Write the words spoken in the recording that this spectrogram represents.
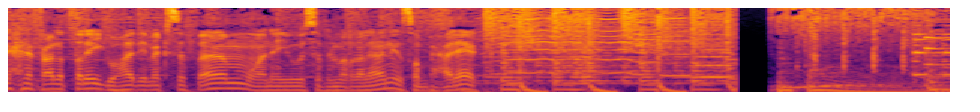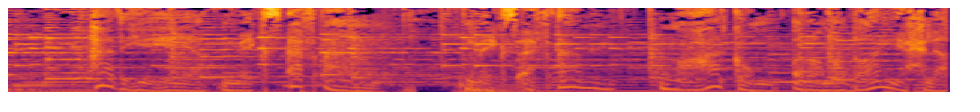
نحن في على الطريق وهذه Mix FM وأنا يوسف المرغلاني. نصبح عليك. Mix FM معاكم رمضان يحلى.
